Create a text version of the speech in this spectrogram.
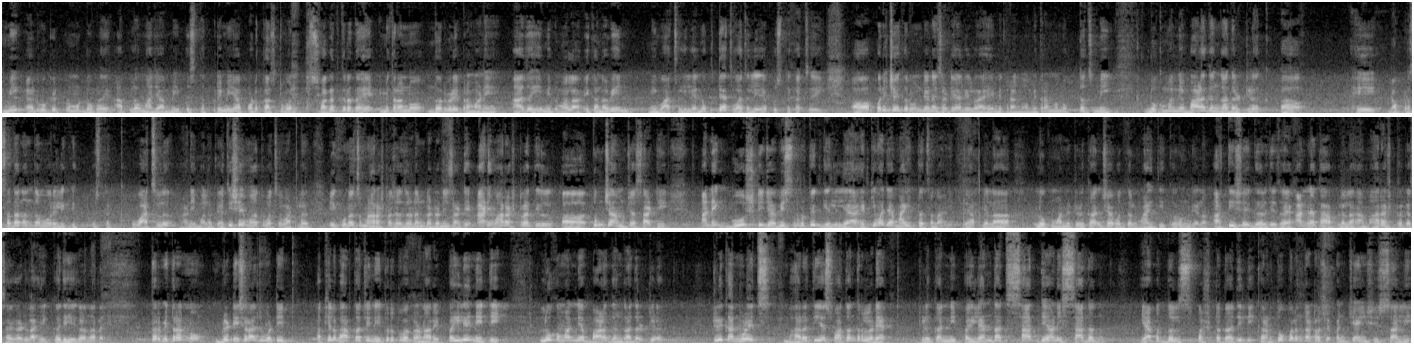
मी ॲडव्होकेट प्रमोद ढोकळे आपलं माझ्या मी पुस्तकप्रेमी या पॉडकास्टवर स्वागत करत आहे. मित्रांनो दरवेळेप्रमाणे आजही मी तुम्हाला एका नवीन मी वाचलेल्या नुकत्याच वाचलेल्या पुस्तकाचे परिचय करून देण्यासाठी आलेलो आहे मित्रांनो. मित्रांनो नुकतंच मी लोकमान्य बाळ गंगाधर टिळक हे डॉक्टर सदानंद मोरे लिखित पुस्तक वाचलं आणि मला ते अतिशय महत्त्वाचं वाटलं. एकूणच महाराष्ट्राच्या जडणघडणीसाठी आणि महाराष्ट्रातील तुमच्या आमच्यासाठी अनेक गोष्टी ज्या विस्मृतीत गेलेल्या आहेत किंवा ज्या माहीतच नाहीत त्या आपल्याला लोकमान्य टिळकांच्याबद्दल माहिती करून घेणं अतिशय गरजेचं आहे. अन्यथा आपल्याला हा महाराष्ट्र कसा घडला हे कधीही घडणार नाही. तर मित्रांनो ब्रिटिश राजवटीत अखिल भारताचे नेतृत्व करणारे पहिले नेते लोकमान्य बाळ गंगाधर टिळक. टिळकांमुळेच भारतीय स्वातंत्र्य लढ्यात टिळकांनी पहिल्यांदाच साध्य आणि साधन याबद्दल स्पष्टता दिली. कारण तोपर्यंत अठराशे पंच्याऐंशी साली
